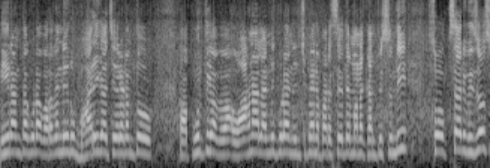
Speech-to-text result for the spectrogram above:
నీరంతా కూడా వరద నీరు భారీగా చేరడంతో పూర్తిగా వాహనాలన్నీ కూడా నిలిచిపోయిన పరిస్థితి అయితే మనకు కనిపిస్తుంది. సో ఒకసారి విజువల్స్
